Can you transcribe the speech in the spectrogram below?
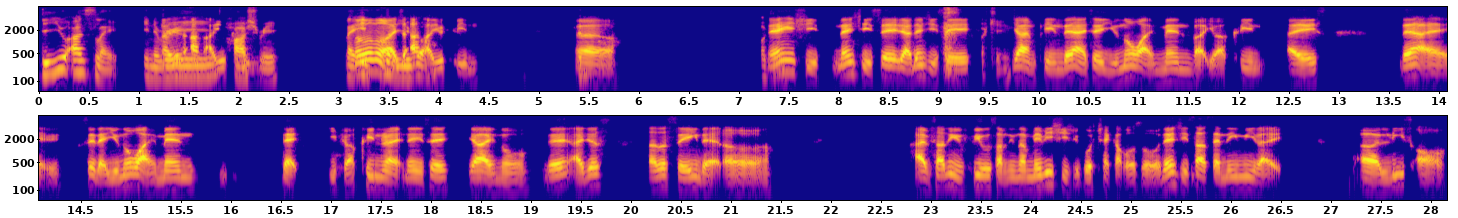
did you ask like in a very asked, "Are you harsh clean?" way? Like, no, no, no, I just asked, are you clean? Then- Uh, Okay. then she, then she said, yeah, then she say, Okay. yeah, I'm clean. Then I say, you know what I meant, but you are clean. I then I say that you know what I meant that if you're clean, right? Then you say, yeah, I know. Then I just started saying that uh I'm starting to feel something that maybe she should go check up also. Then she started sending me like a list of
